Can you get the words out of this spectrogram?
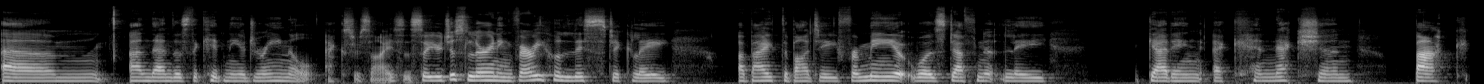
Um, and then there's the kidney adrenal exercises. So you're just learning very holistically about the body. For me, it was definitely getting a connection back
